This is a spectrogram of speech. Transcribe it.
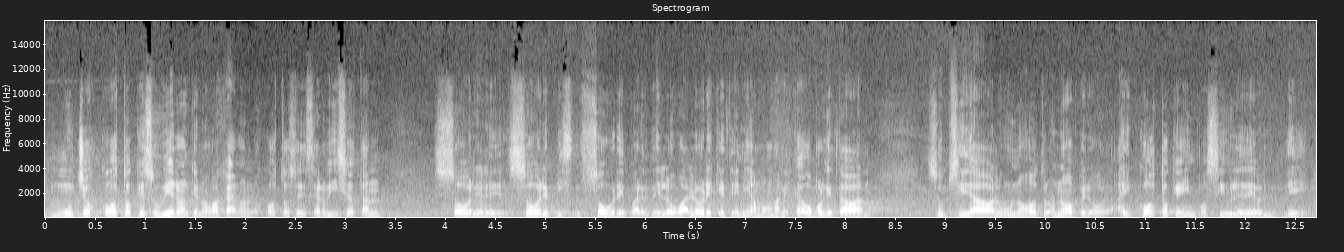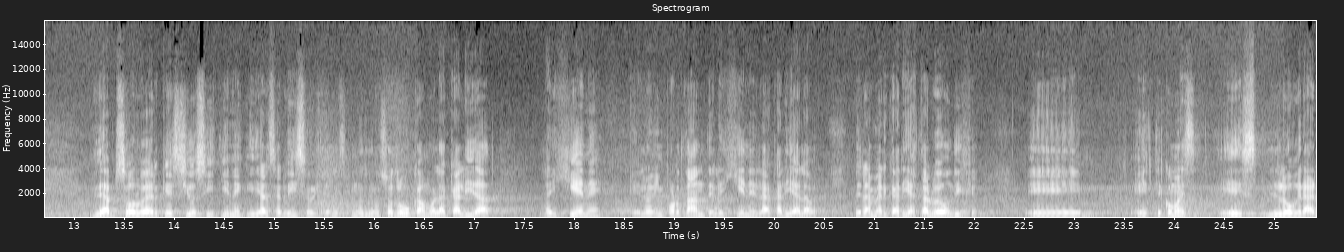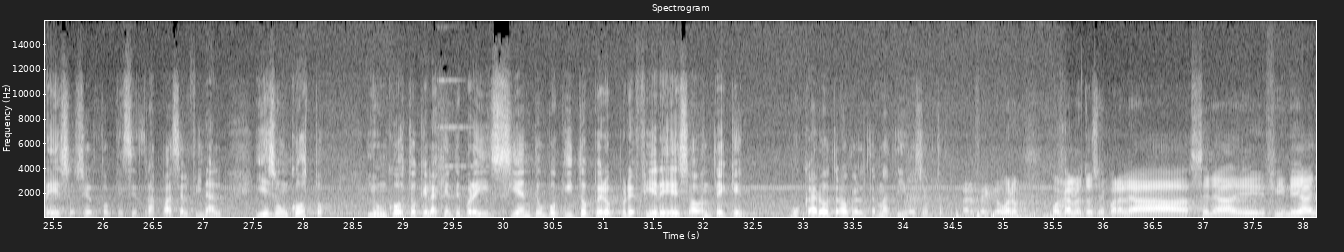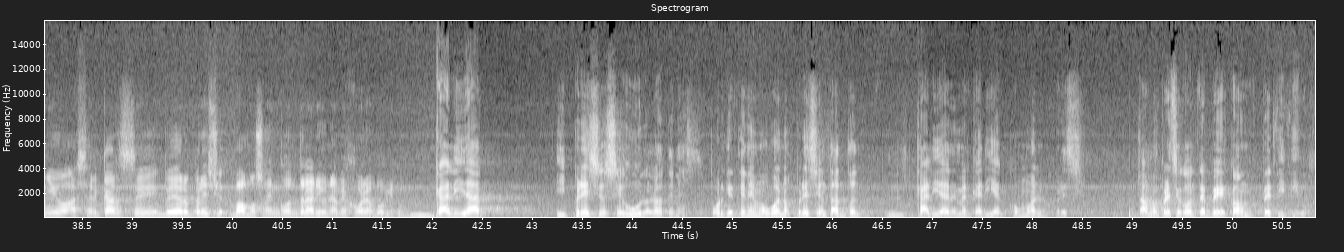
muchos costos que subieron, que no bajaron. Los costos de servicio están sobre, sobre, sobre de los valores que teníamos manejados, porque estaban subsidiados algunos, otros no, pero hay costos que es imposible de, absorber que sí o sí tiene que ir al servicio. Nosotros buscamos la calidad, la higiene, que es lo importante, la higiene, la calidad de la, mercadería. Hasta luego dije, eh, este, ¿cómo es? Es lograr eso, ¿cierto? Que se traspase al final. Y es un costo, y un costo que la gente por ahí siente un poquito, pero prefiere eso, antes que buscar otra alternativa, ¿cierto? Perfecto. Bueno, Juan Carlos, entonces para la cena de fin de año, acercarse, ver precios, vamos a encontrar una mejora un poquito. Calidad y precio seguro lo tenés, porque tenemos buenos precios en tanto en calidad de mercadería como en el precio. Estamos en precios competitivos.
